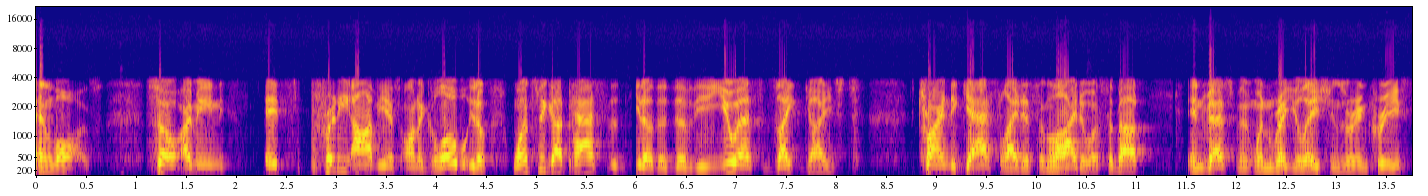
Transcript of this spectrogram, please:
and laws. So, I mean, it's pretty obvious on a global, you know, once we got past the, you know, the, the, the U.S. zeitgeist trying to gaslight us and lie to us about investment when regulations are increased,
